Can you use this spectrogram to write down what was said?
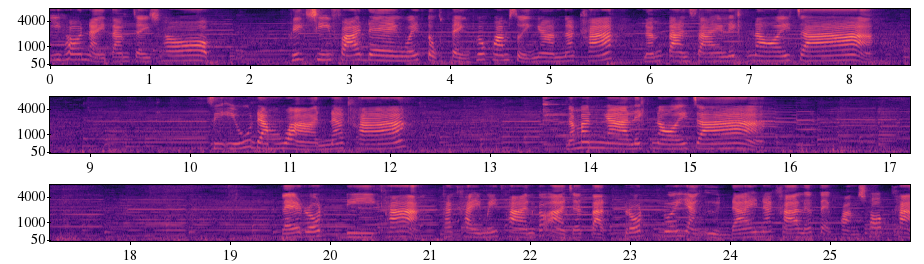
ยี่ห้อไหนตามใจชอบ พริกชี้ฟ้าแดงไว้ตกแต่งเพื่อความสวยงามนะคะ น้ำตาลทรายเล็กน้อยจ้า ซีอิ๊วดำหวานนะคะ น้ำมันงาเล็กน้อยจ้า และรสดีค่ะ ถ้าใครไม่ทานก็อาจจะตัดรสด้วยอย่างอื่นได้นะคะ แล้วแต่ความชอบค่ะ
